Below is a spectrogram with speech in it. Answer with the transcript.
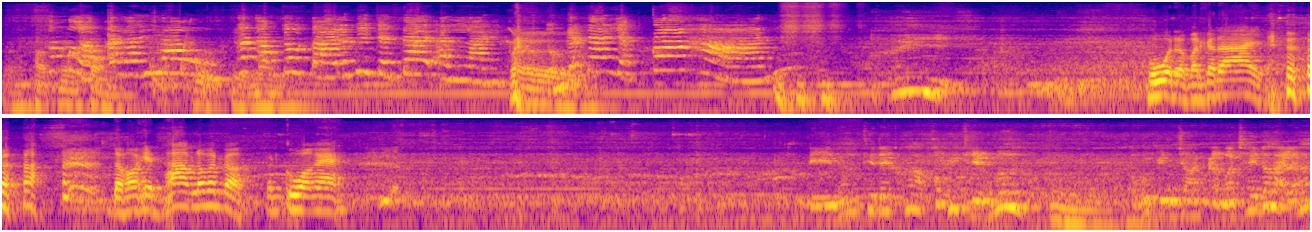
จังพัดเสแมมืงอนป่อง อะไรเล่าถ้าทำเจ้าตายแล้วพี่จะได้อะไรเออตรงนั้นได้อย่างกล้าหาญเฮ้ยพูดอะมันก็ได้ แต่พอเห็นภาพแล้วมันแบบมันกลัวไง ดีนะที่ได้คราบของพี่เทียนเมอร์อาวุธวิญญาณกลับมาใช้ได้แล้ว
